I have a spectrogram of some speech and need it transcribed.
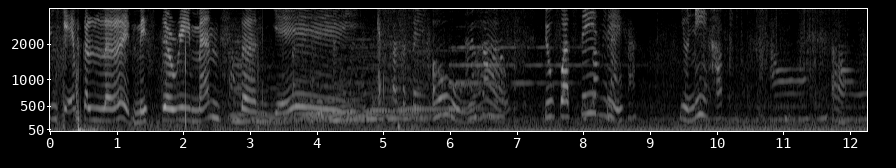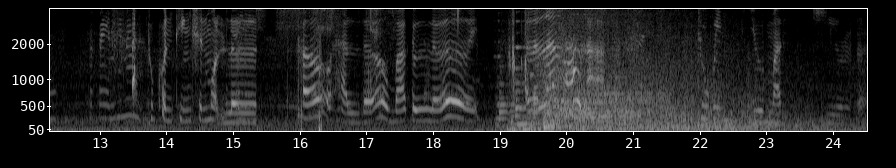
ล่นเกมกันเลย Mystery Mansion เย้ขอสเปนโอ้อันน้ำส้มว้าวนะดูฟัซซี่ส้มอยู่ไหนสิคะอยู่นี่ครับ เอาเอาสเปนให้แม่น่ะทุกคนทิ้งฉันหมดเลยโอ้ฮัลโหลมากันเลยลาลาลาลา To win you must kill her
